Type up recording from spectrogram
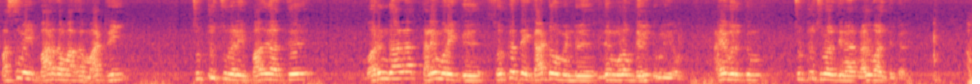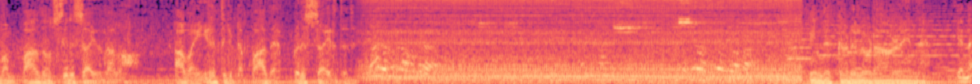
பசுமை பாரதமாக மாற்றி சுற்றுச்சூழலை பாதுகாத்து வருங்கால தலைமுறைக்கு சொர்க்கத்தை காட்டுவோம் என்று இதன் மூலம் தெரிவித்துக் கொள்கிறோம். அனைவருக்கும் சுற்றுச்சூழல் தின நல்வாழ்த்துக்கள். அவன் பாதம் சிறுசா இருந்தாலும் அவன் எடுத்துக்கிட்ட பாதை பெருசா இருந்தது இந்த கடலோட ஆழம் என்ன? என்ன?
